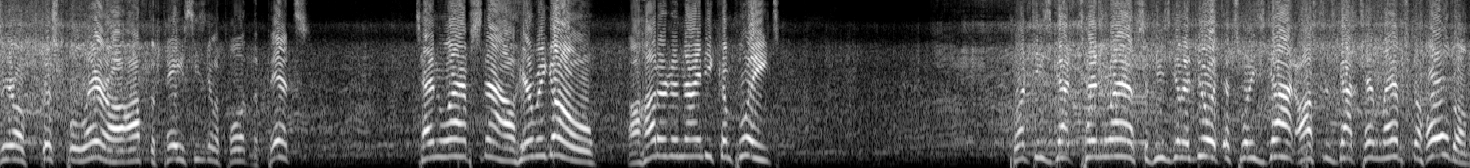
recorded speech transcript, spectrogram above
Zero Chris Polera off the pace. He's going to pull it in the pits. 10 laps now. Here we go. 190 complete. Prunty's got 10 laps. If he's going to do it, that's what he's got. Austin's got 10 laps to hold him.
